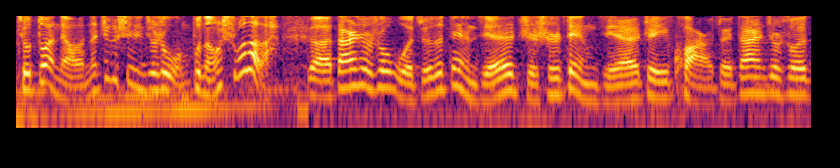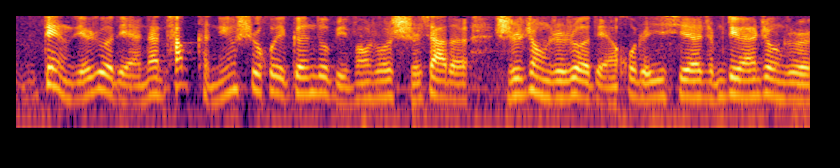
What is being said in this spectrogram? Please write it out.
就断掉了？那这个事情就是我们不能说的了。呃，当然就是说，我觉得电影节只是电影节这一块儿，对，当然就是说电影节热点，那它肯定是会跟就比方说时下的时政治热点或者一些什么地缘政治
